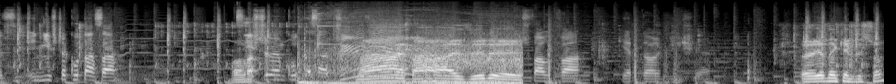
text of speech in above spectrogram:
Y, z- niszczę kutasa. Dobra. Zniszczyłem kutasa. Nice, nice, dzidzie. V2. Pierdolnij się. E, Jedynkę zniszczyłem.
